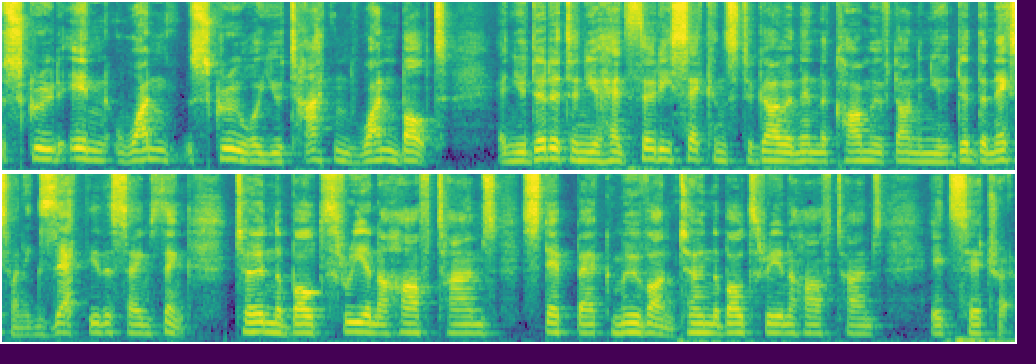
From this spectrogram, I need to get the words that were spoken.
screwed in one screw or you tightened one bolt and you did it and you had 30 seconds to go and then the car moved on and you did the next one exactly the same thing. Turn the bolt three and a half times step back move on. Turn the bolt three and a half times etc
